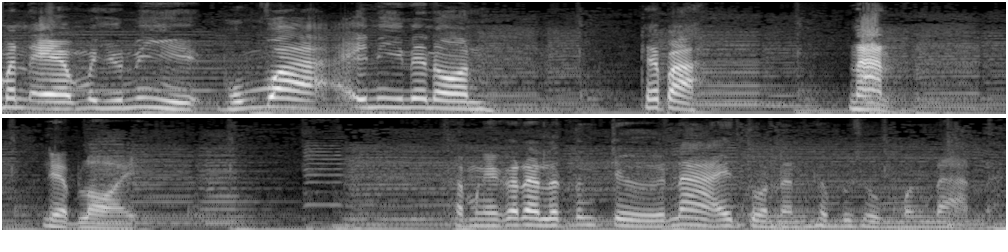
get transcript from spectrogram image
มันแอบมาอยู่นี่ ผมว่าไอ้นี่แน่นอน ใช่ปะนั่น เรียบร้อยทำไงก็ได้เราต้องเจอหน้าไอ้ตัวนั้นท่านผู้ชมบางด่านนะ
